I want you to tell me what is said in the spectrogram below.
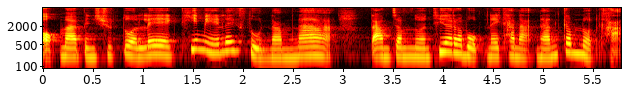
ออกมาเป็นชุดตัวเลขที่มีเลขศูนย์นำหน้า ตามจำนวนที่ระบบในขณะนั้นกำหนดค่ะ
